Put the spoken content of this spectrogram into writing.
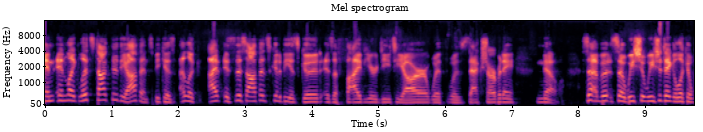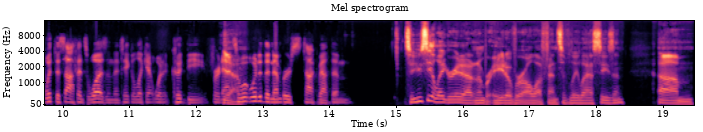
and and like let's talk through the offense because I look, I, is this offense going to be as good as a five year DTR with with Zach Charbonnet? No. So but so we should we should take a look at what this offense was and then take a look at what it could be for now. Yeah. So what, what did the numbers talk about them? So UCLA graded out at number eight overall offensively last season. Um,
